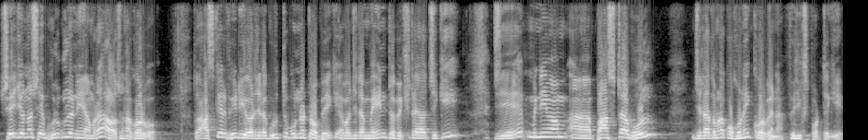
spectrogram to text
সেই জন্য সেই ভুলগুলো নিয়ে আমরা আলোচনা করব। তো আজকের ভিডিওর যেটা গুরুত্বপূর্ণ টপিক এবং যেটা মেইন টপিক সেটা হচ্ছে কি যে মিনিমাম পাঁচটা ভুল যেটা তোমরা কখনোই করবে না ফিজিক্স পড়তে গিয়ে।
